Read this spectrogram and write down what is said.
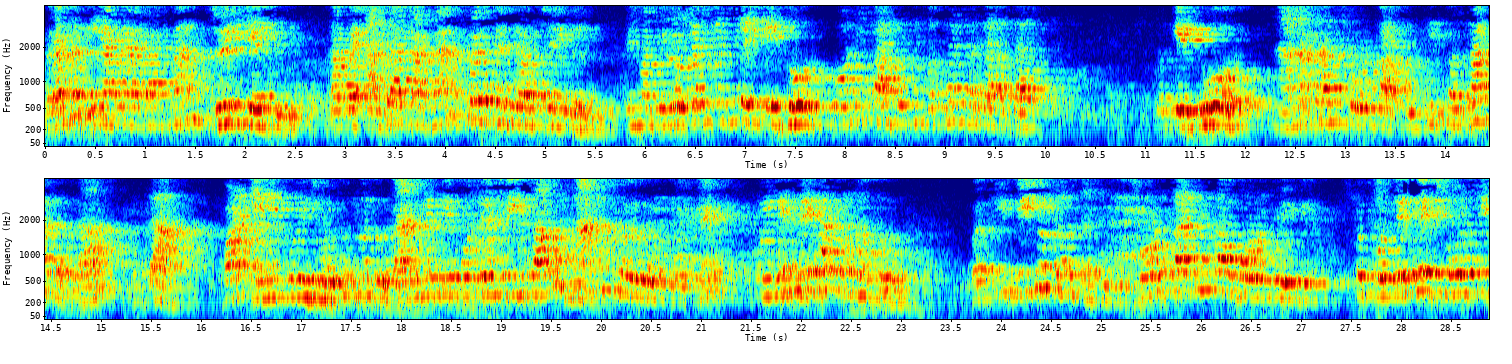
બરાબર? એ આપણે આ પાઠમાં જોઈ ગયા છીએ. તો આપણે આજે આ પાઠના પ્રશ્ન જવાબ જોઈ લઈએ. તેમાં પેલો પ્રશ્ન છે કે ઢોર કોની પાસેથી પસાર થતા હતા? તો કે ઢોર નાનકડા છોડ પાસેથી પસાર થતા હતા. પણ એને કોઈ જોતું નતું કારણ કે તે પોતે છે સાવ નાનકડો એવો હતો એટલે કોઈને દેખાતો નતો પછી બીજો પ્રશ્ન છે કે છોડ સાથે સાવ બોળો થઈ ગયો. તો પોતે છે, છોડ છે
